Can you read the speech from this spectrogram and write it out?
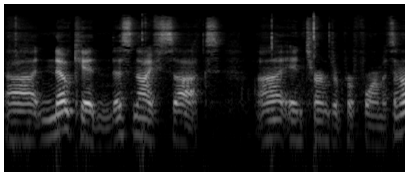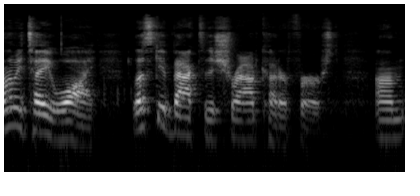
Uh, no kidding. This knife sucks uh, in terms of performance. And let me tell you why. Let's get back to the shroud cutter first. Um,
